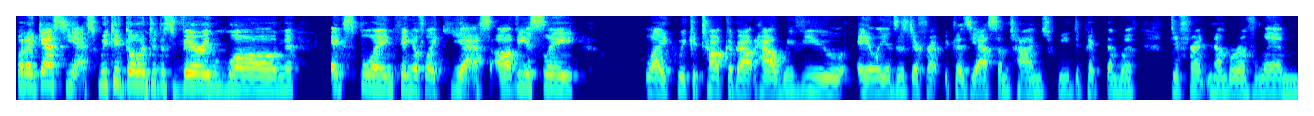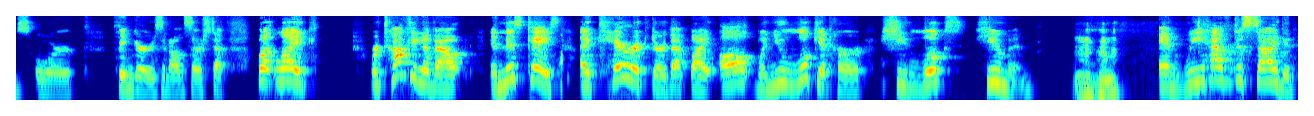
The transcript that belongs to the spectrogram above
but I guess yes, we could go into this very long exploring thing of like yes, obviously like we could talk about how we view aliens as different because yeah, sometimes we depict them with different number of limbs or fingers and all this other stuff. But like we're talking about in this case a character that by all when you look at her, she looks human. Mm-hmm. And we have decided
